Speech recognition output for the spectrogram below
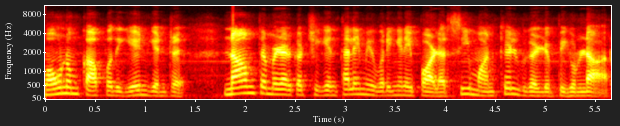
மௌனம் காப்பது ஏன் என்று நாம் தமிழர் கட்சியின் தலைமை ஒருங்கிணைப்பாளர் சீமான் கேள்வி எழுப்பியுள்ளார்.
